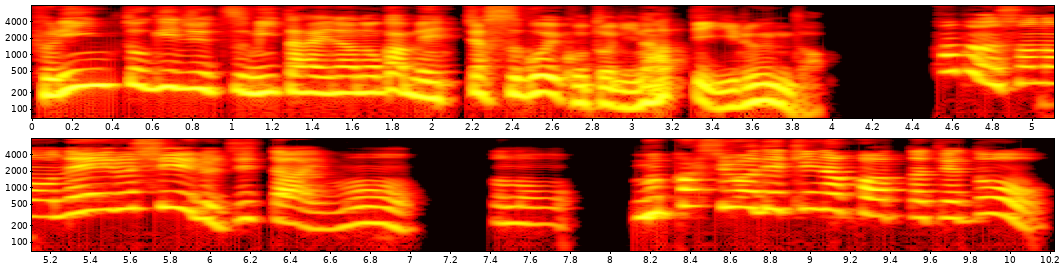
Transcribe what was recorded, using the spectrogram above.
プリント技術みたいなのがめっちゃすごいことになっているんだ。多分そのネイルシール自体も、その、昔はできなかったけど、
